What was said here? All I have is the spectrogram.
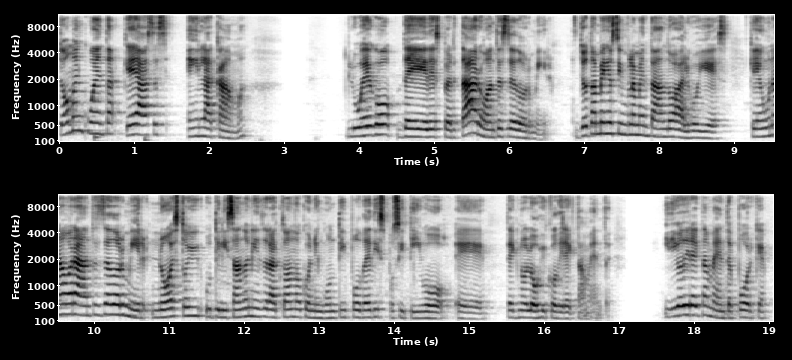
toma en cuenta qué haces en la cama luego de despertar o antes de dormir. Yo también estoy implementando algo y es que una hora antes de dormir no estoy utilizando ni interactuando con ningún tipo de dispositivo eh, tecnológico directamente. Y digo directamente porque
